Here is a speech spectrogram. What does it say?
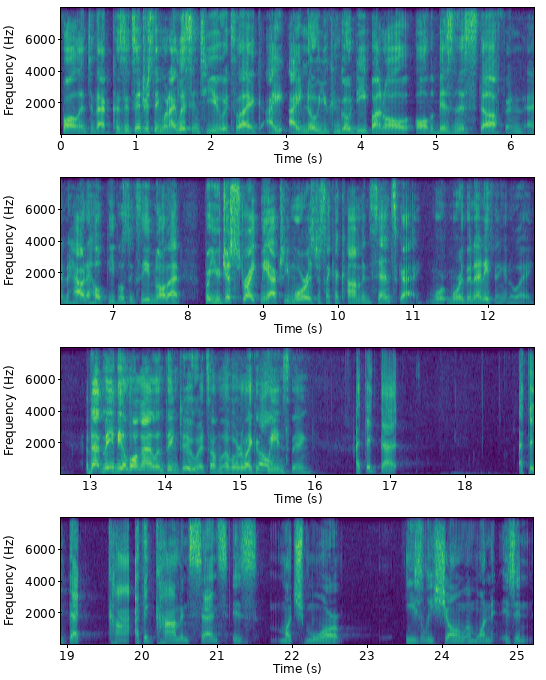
fall into that? Because it's interesting when I listen to you, it's like I, I know you can go deep on all all the business stuff and and how to help people succeed and all that, but you just strike me actually more as just like a common sense guy, more more than anything in a way. And that may be a Long Island thing too, at some level, or like a Well, Queens thing. I think that I think that com- I think common sense is much more easily shown when one isn't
